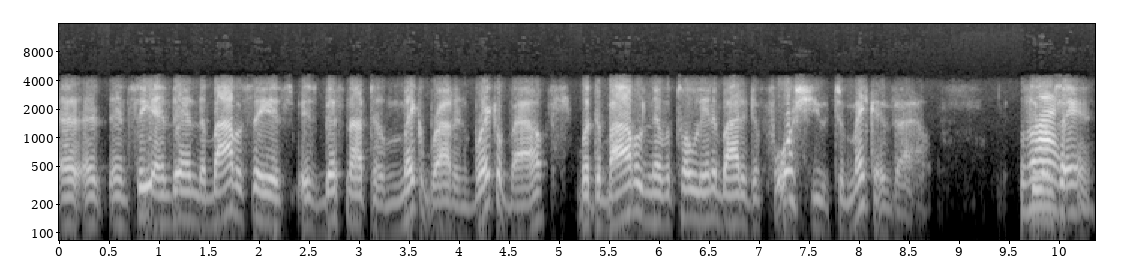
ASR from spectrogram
Uh, and, and see, and then the Bible says it's best not to make a vow and break a vow, but the Bible never told anybody to force you to make a vow. See what I'm saying?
